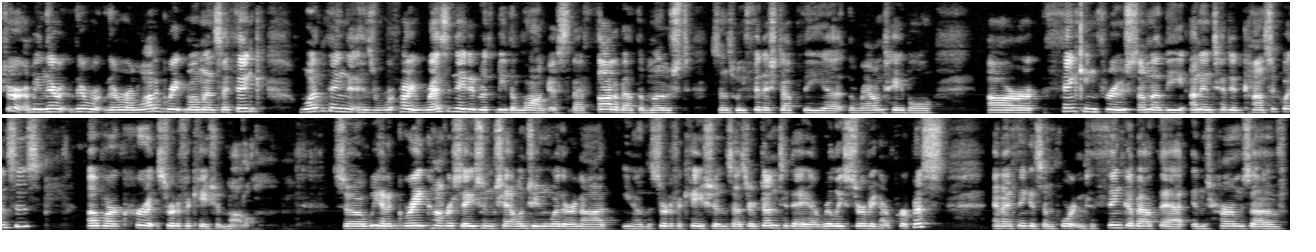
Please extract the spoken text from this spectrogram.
Sure. I mean, there there were there were a lot of great moments. I think one thing that has probably resonated with me the longest, that I've thought about the most since we finished up the uh, the roundtable, are thinking through some of the unintended consequences of our current certification model. So we had a great conversation challenging whether or not you know the certifications as they're done today are really serving our purpose, and I think it's important to think about that in terms of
